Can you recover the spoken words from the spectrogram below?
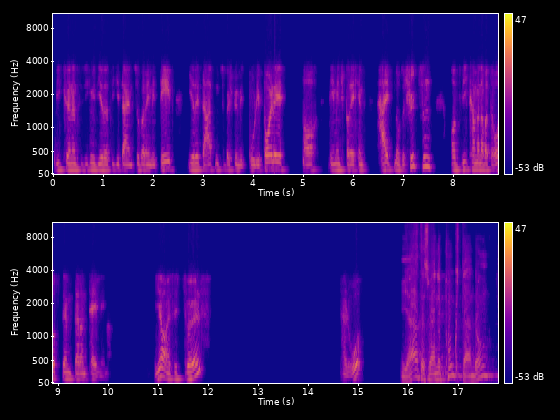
wie können sie sich mit ihrer digitalen Souveränität ihre Daten zum Beispiel mit Polypoly auch dementsprechend halten oder schützen und wie kann man aber trotzdem daran teilnehmen. Ja, es ist zwölf. Hallo? Ja, das war eine Punktlandung.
